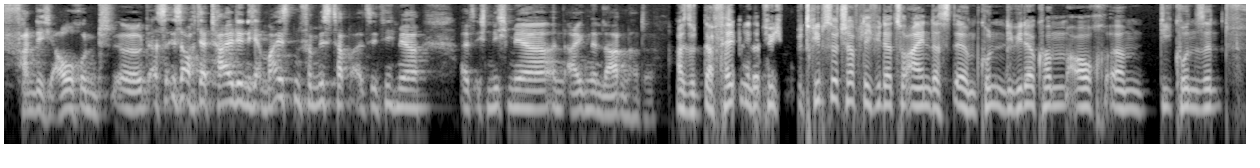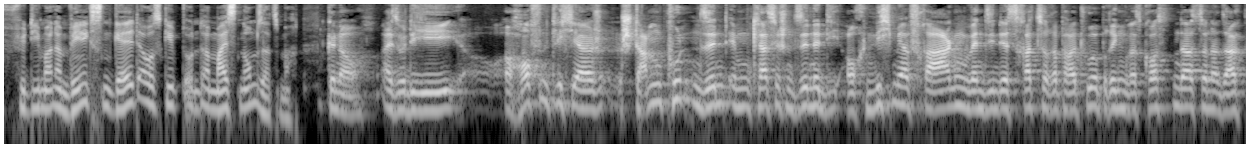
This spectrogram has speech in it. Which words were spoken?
fand ich auch und äh, das ist auch der Teil, den ich am meisten vermisst habe, als ich nicht mehr, als ich nicht mehr einen eigenen Laden hatte. Also da fällt mir natürlich betriebswirtschaftlich wieder zu ein, dass ähm, Kunden, die wiederkommen, auch ähm, die Kunden sind, für die man am wenigsten Geld ausgibt und am meisten Umsatz macht. Genau, also die hoffentlich ja Stammkunden sind im klassischen Sinne, die auch nicht mehr fragen, wenn sie das Rad zur Reparatur bringen, was kosten das, sondern sagen,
